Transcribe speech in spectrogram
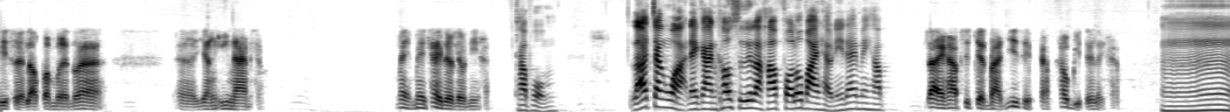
ดีเซอร์เราประเมินว่าเอ่อยังอีกนานครับ ไม่ไม่ใช่เร็วๆนี้ครับ ครับผม แล้วจังหวะในการเข้าซื้อล่ะครับ follow by แถวนี้ได้ไหมครับ ได้ครับ 17 บาท 20 ครับ เข้าบิดได้เลยครับ อืม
